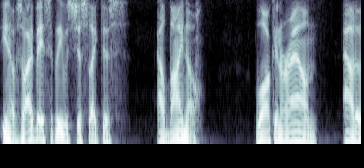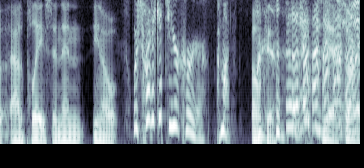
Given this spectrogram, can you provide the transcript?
you know so I basically was just like this albino walking around out of out of place, and then you know We're trying to get to your career. Come on. oh, okay yeah sorry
